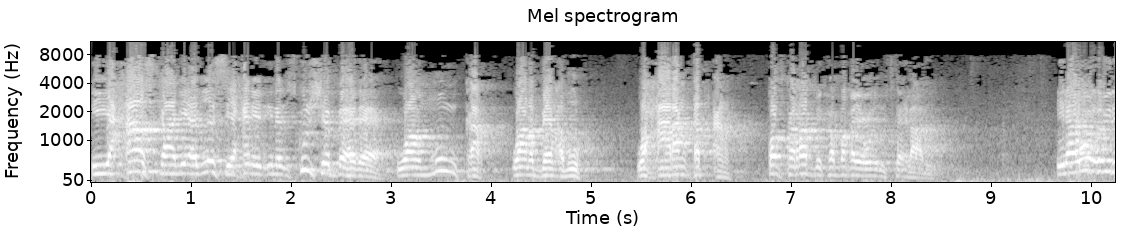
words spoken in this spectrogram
iyo xaaskaagii aada la seexanayd inaad isku shabahdaa waa munkar waana been abuur وحارن قد أنا قف ربك بقى يا ولد استعلاني إلى وحير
